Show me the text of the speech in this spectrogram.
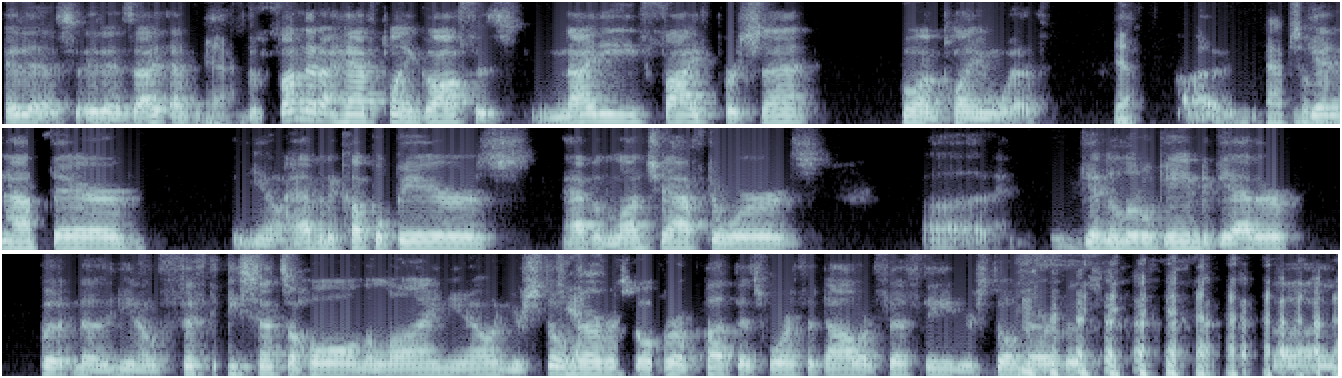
It is. It is. I, I Yeah. the fun that I have playing golf is ninety five percent who I'm playing with. Yeah. Uh, Absolutely. getting out there, you know, having a couple beers, having lunch afterwards, uh, getting a little game together, putting a you know fifty cents a hole on the line, you know, and you're still Yeah. nervous over a putt that's worth a dollar fifty, and you're still nervous. uh,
